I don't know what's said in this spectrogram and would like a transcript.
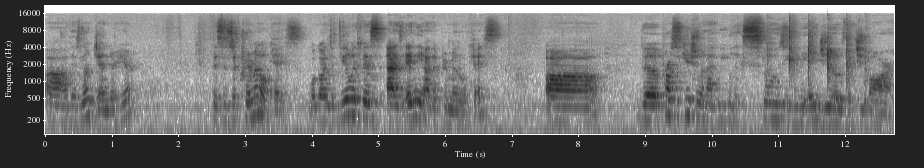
uh, there's no gender here. This is a criminal case. We're going to deal with this as any other criminal case. Uh, the prosecution were like, we will expose you to the NGOs that you are.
